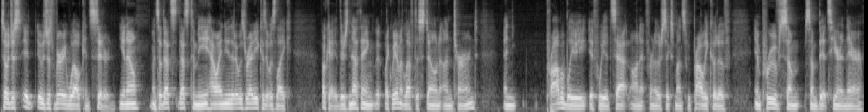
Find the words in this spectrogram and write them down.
so it just it it was just very well considered, you know, and so that's that's to me how I knew that it was ready because it was like, okay, there's nothing like we haven't left a stone unturned, and probably if we had sat on it for another six months, we probably could have improved some some bits here and there,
